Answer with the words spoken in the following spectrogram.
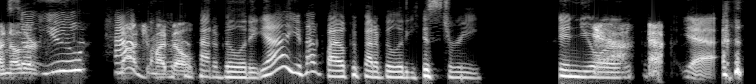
another. So you have notch in my belt. biocompatibility. Yeah, you have biocompatibility history in your Yeah, yeah. yeah.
